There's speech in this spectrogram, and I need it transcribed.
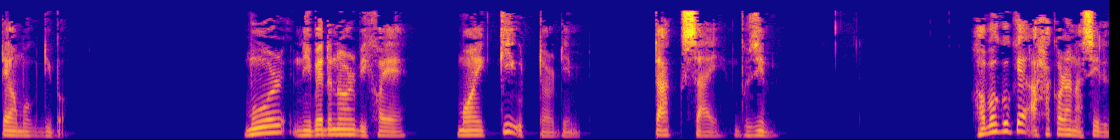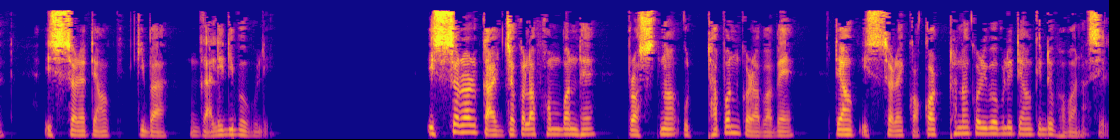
তেওঁ মোক দিব। মোৰ নিবেদনৰ বিষয়ে মই কি উত্তৰ দিম তাক চাই বুজিম। হবগোকে আশা কৰা নাছিল ঈশ্বৰে তেওঁক কিবা গালি দিব বুলি। ঈশ্বৰৰ কাৰ্যকলাপ সম্বন্ধে প্ৰশ্ন উত্থাপন কৰাৰ বাবে তেওঁক ঈশ্বৰে ককৰ্থনা কৰিব বুলি তেওঁ কিন্তু ভবা নাছিল।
